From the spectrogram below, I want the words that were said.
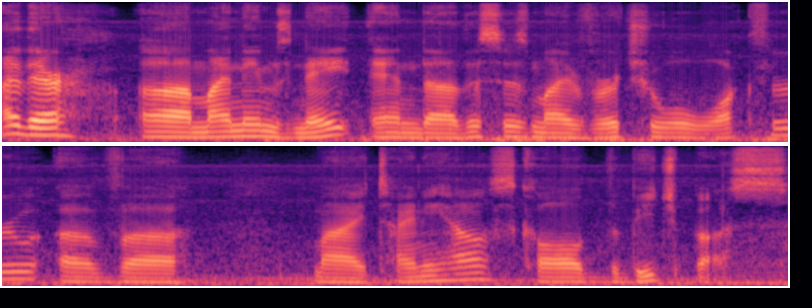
Hi there, uh, my name's Nate and uh, this is my virtual walkthrough of uh, my tiny house called the Beach Bus.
